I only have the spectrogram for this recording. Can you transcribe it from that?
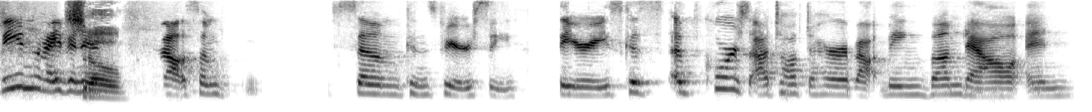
Me and Raven So about some some conspiracy theories because of course I talked to her about being bummed out and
